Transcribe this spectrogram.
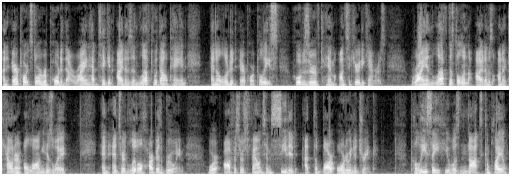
An airport store reported that Ryan had taken items and left without paying and alerted airport police, who observed him on security cameras. Ryan left the stolen items on a counter along his way and entered Little Harpeth Brewing, where officers found him seated at the bar ordering a drink. Police say he was not compliant,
